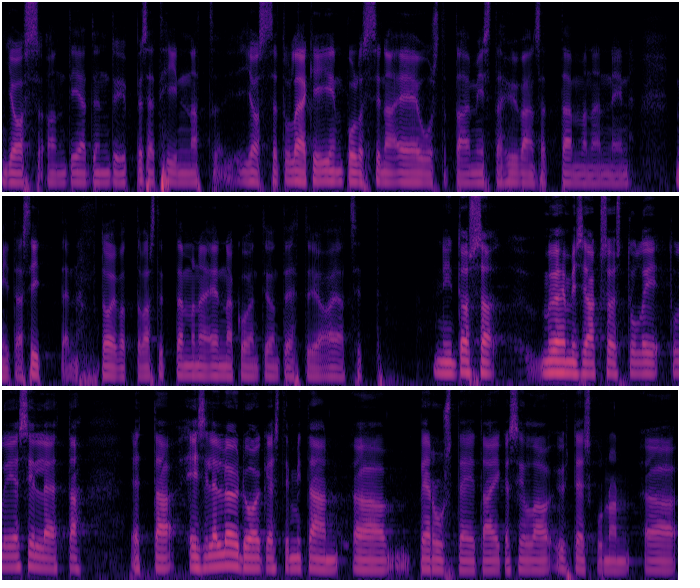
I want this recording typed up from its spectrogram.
jos on tietyn tyyppiset hinnat, jos se tuleekin impulssina EU-sta tai mistä hyvänsä tämmöinen, niin mitä sitten? Toivottavasti tämmöinen ennakointi on tehty jo ajat sitten. Niin tuossa myöhemmissä jaksoissa tuli, tuli esille, että, että ei sille löydy oikeasti mitään ö, perusteita eikä sillä ole yhteiskunnan ö,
